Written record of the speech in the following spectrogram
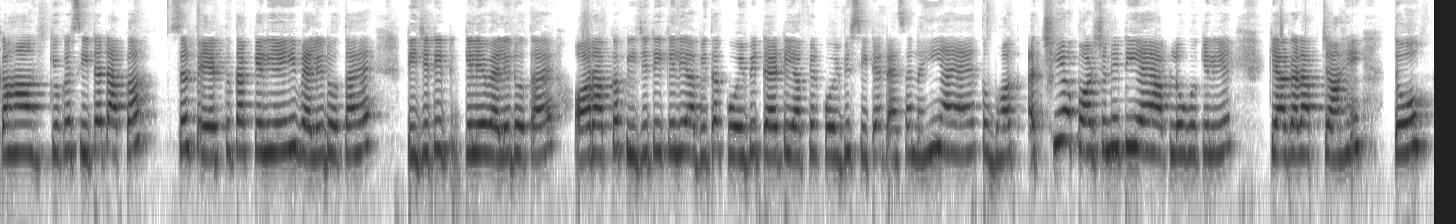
कहाँ, क्योंकि सीटेट आपका सिर्फ़ एट्थ तक के लिए ही वैलिड होता है टीजीटी के लिए वैलिड होता है और आपका पीजीटी के लिए अभी तक कोई भी टेट या फिर कोई भी सीटेट ऐसा नहीं आया है तो बहुत अच्छी अपॉर्चुनिटी है आप लोगों के लिए कि अगर आप चाहें तो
